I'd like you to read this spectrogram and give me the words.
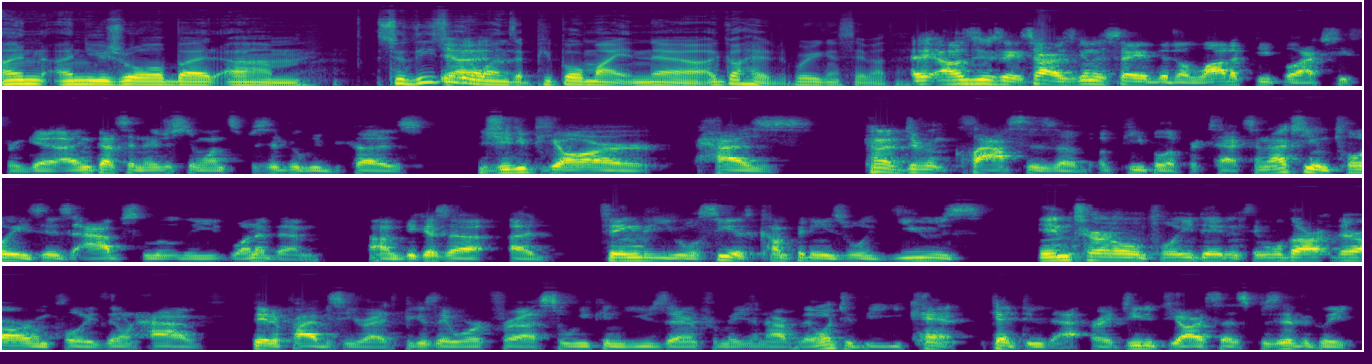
un- unusual. But um, so these yeah. are the ones that people might know. Uh, go ahead. What are you going to say about that? I was going to say, sorry, I was going to say that a lot of people actually forget. I think that's an interesting one specifically because GDPR has kind of different classes of, of people it protects. And actually, employees is absolutely one of them um, because a, a thing that you will see is companies will use internal employee data and say, well, there are, there are employees, they don't have data privacy rights because they work for us, so we can use their information however they want to. But you can't can't do that, right? GDPR says specifically,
